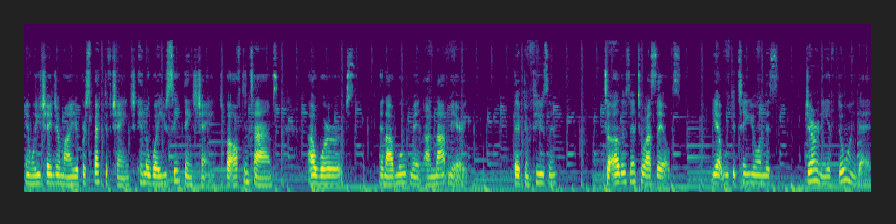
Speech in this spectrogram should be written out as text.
And when you change your mind, your perspective change and the way you see things change. But oftentimes, our words and our movement are not married. They're confusing to others and to ourselves. Yet we continue on this journey of doing that,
